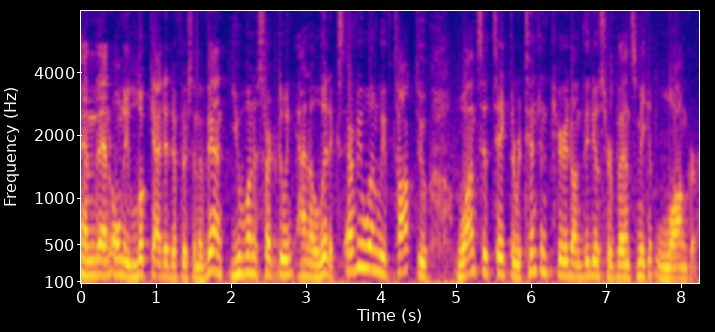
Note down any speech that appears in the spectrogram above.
and then only look at it if there's an event, you want to start doing analytics. Everyone we've talked to wants to take the retention period on video surveillance, make it longer,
